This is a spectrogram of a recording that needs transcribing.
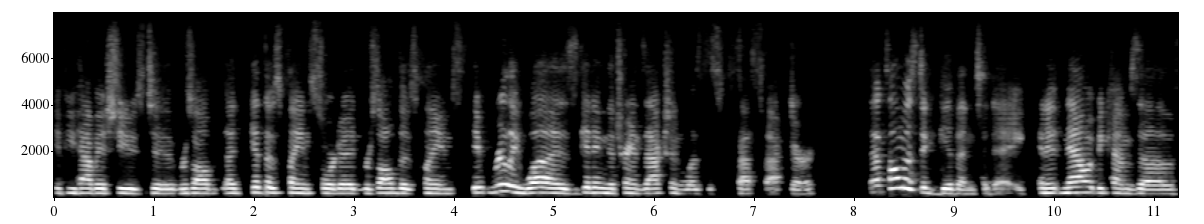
if you have issues to resolve uh, get those claims sorted resolve those claims it really was getting the transaction was the success factor that's almost a given today. And it now it becomes of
